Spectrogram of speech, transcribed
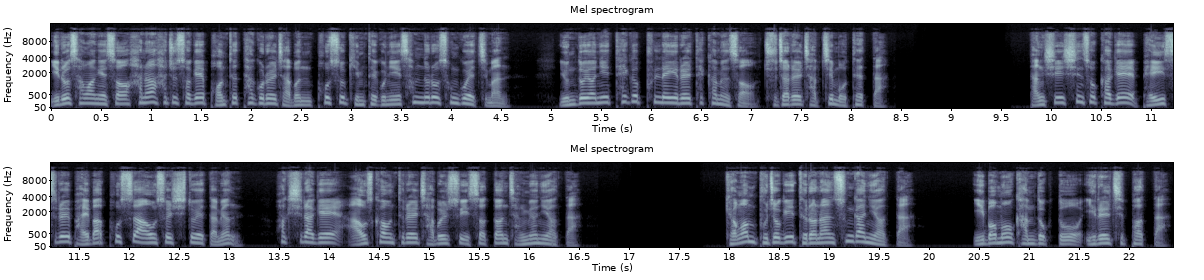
1루 상황에서 하나 하주석의 번트 타구를 잡은 포수 김태군이 3루로 송구했지만 윤도현이 태그 플레이를 택하면서 주자를 잡지 못했다. 당시 신속하게 베이스를 밟아 포스 아웃을 시도했다면 확실하게 아웃카운트를 잡을 수 있었던 장면이었다. 경험 부족이 드러난 순간이었다. 이범호 감독도 이를 짚었다.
